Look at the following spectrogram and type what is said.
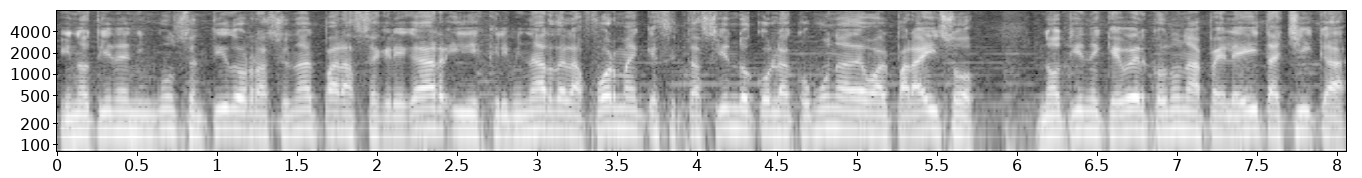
y no tiene ningún sentido racional para segregar y discriminar de la forma en que se está haciendo con la comuna de Valparaíso. No tiene que ver con una peleita chica,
